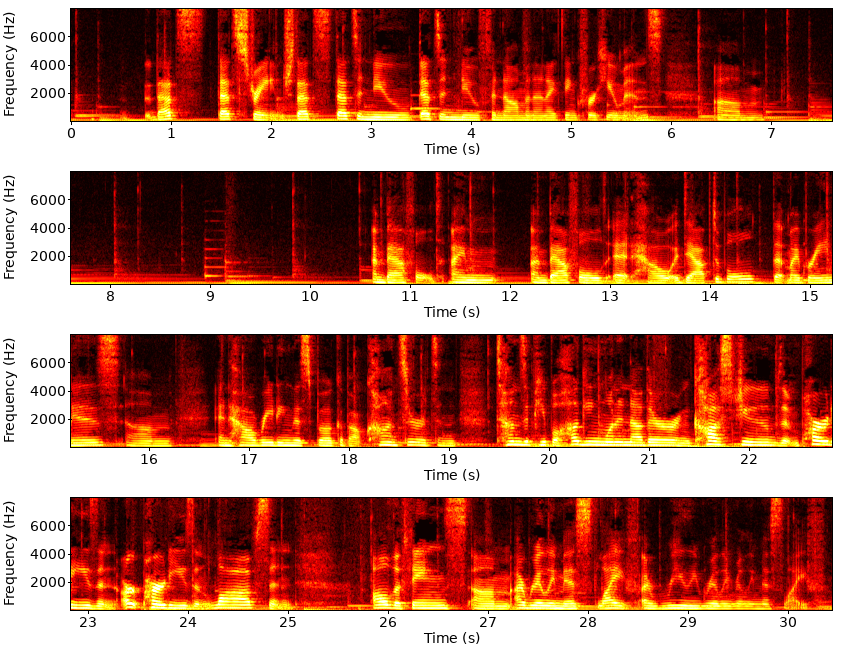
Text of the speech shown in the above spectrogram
that's that's strange. That's that's a new that's a new phenomenon i think for humans. Um, i'm baffled. I'm i'm baffled at how adaptable that my brain is. Um, and how reading this book about concerts and tons of people hugging one another and costumes and parties and art parties and lofts and all the things um, i really miss life. I really really really miss life.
